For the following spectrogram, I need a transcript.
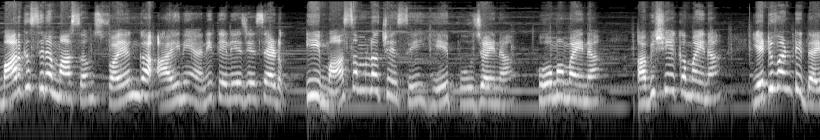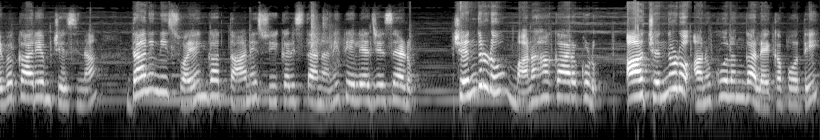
మార్గశిర మాసం స్వయంగా ఆయనే అని తెలియజేశాడు. ఈ మాసంలో చేసే ఏ పూజైనా హోమమైనా అభిషేకమైనా ఎటువంటి దైవ కార్యం చేసినా దానిని స్వయంగా తానే స్వీకరిస్తానని తెలియజేశాడు. చంద్రుడు మనహకారకుడు ఆ చంద్రుడు అనుకూలంగా లేకపోతే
